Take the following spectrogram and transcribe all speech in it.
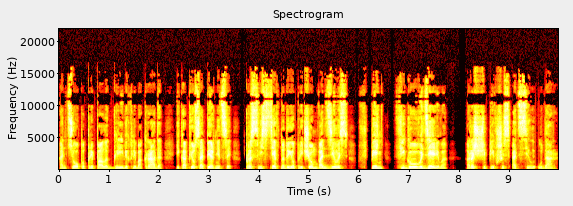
Антиопа припала к гриве хлебокрада, и копье соперницы, просвистев над ее плечом, вонзилось в пень фигового дерева, расщепившись от силы удара.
